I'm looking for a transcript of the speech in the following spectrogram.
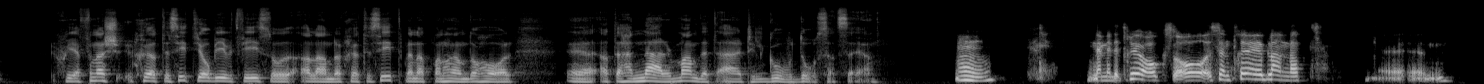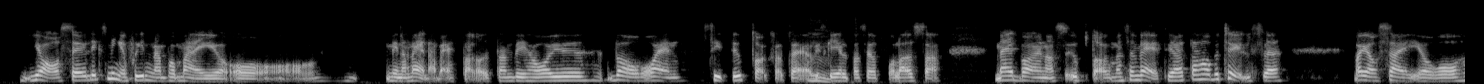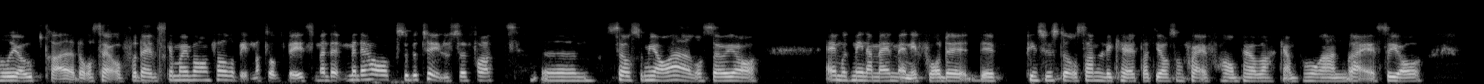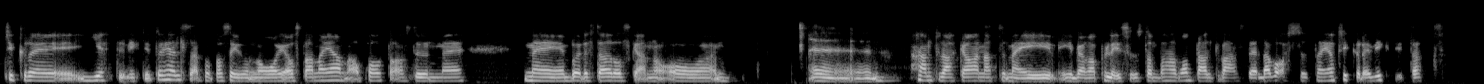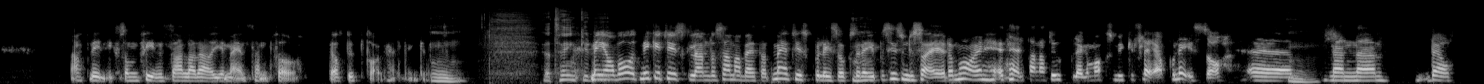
cheferna sk- sköter sitt jobb givetvis och alla andra sköter sitt men att man ändå har eh, att det här närmandet är till godo så att säga. Mm. Nej men det tror jag också. Och sen tror jag ibland att eh, jag ser liksom ingen skillnad på mig och mina medarbetare utan vi har ju var och en sitt uppdrag så att säga. Vi ska hjälpas åt för att lösa medborgarnas uppdrag men sen vet jag att det har betydelse vad jag säger och hur jag uppträder och så. För dels ska man ju vara en förebild naturligtvis men det, men det har också betydelse för att eh, så som jag är och så jag är mot mina medmänniskor det, det finns ju större sannolikhet att jag som chef har en påverkan på hur andra är. Så jag tycker det är jätteviktigt att hälsa på personer och jag stannar gärna och pratar en stund med, med både städerskan och eh, hantverkare och annat som är i, i våra polishus. De behöver inte alltid vara anställda av oss utan jag tycker det är viktigt att, att vi liksom finns alla där gemensamt för vårt uppdrag helt enkelt. Mm. Jag tänker, Men jag har varit mycket i Tyskland och samarbetat med tysk polis också. Det är precis som du säger, de har en, ett helt annat upplägg. De har också mycket fler poliser. Eh, Men eh, vårt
